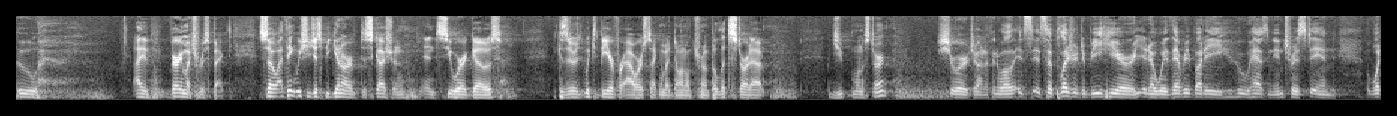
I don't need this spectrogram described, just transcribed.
who I very much respect. So I think we should just begin our discussion and see where it goes, because we could be here for hours talking about Donald Trump. But let's start out. Would you want to start? Sure, Jonathan. Well, it's, it's a pleasure to be here, you know, with everybody who has an interest in what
